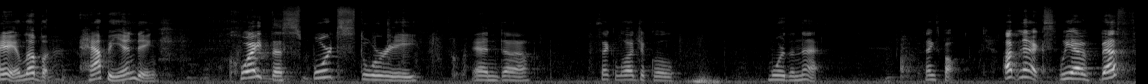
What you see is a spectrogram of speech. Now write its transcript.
Hey, I love a happy ending. Quite the sports story and uh, psychological more than that. Thanks, Paul. Up next, we have Beth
